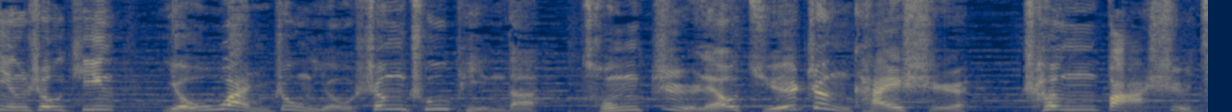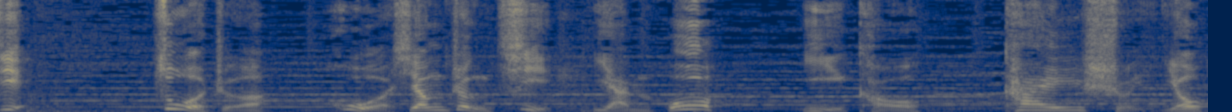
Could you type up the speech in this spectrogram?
迎收听由万众有声出品的《从治疗绝症开始称霸世界》，作者藿香正气，演播一口开水哟。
